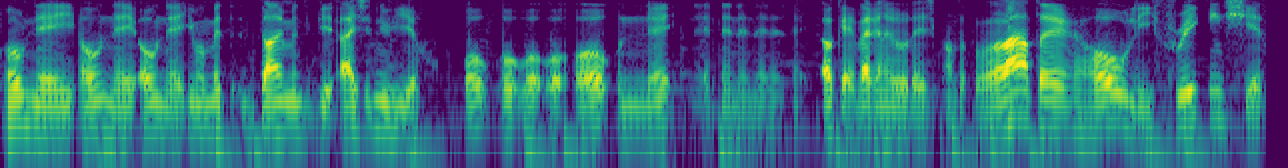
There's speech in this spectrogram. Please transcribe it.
Oh nee, oh nee, oh nee. Iemand met diamond Hij zit nu hier. Oh, oh, oh, oh, oh. Nee, nee, nee, nee, nee, nee. Oké, wij rennen door deze kant op. Later. Holy freaking shit.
